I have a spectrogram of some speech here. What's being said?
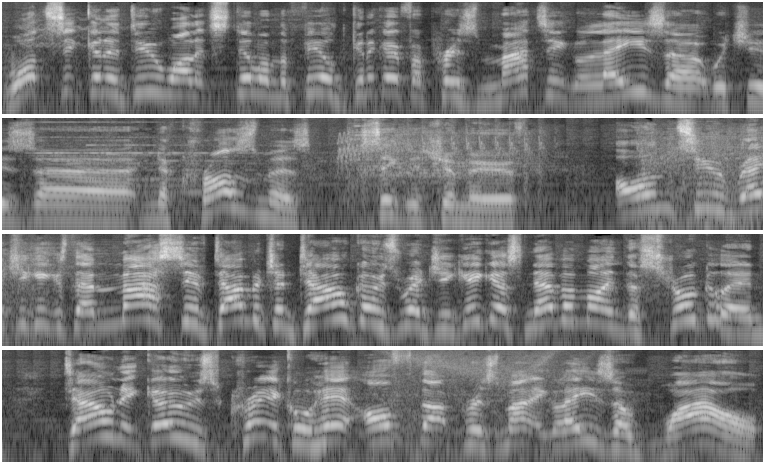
What's it going to do while it's still on the field? Going to go for Prismatic Laser, which is uh, Necrozma's signature move onto Regigigas. They're massive damage, and down goes Regigigas. Never mind the struggling. Down it goes. Critical hit off that Prismatic Laser. Wow.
